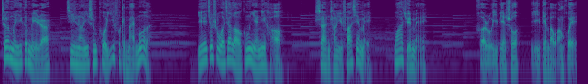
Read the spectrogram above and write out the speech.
这么一个美人，竟让一身破衣服给埋没了。也就是我家老公眼力好，擅长于发现美、挖掘美。何如一边说，一边把王慧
